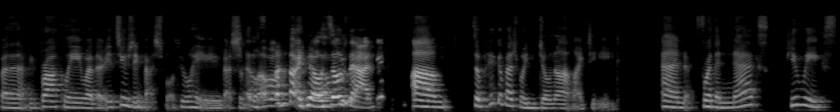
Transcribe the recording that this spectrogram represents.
whether that be broccoli, whether it's usually vegetables. People hate eating vegetables. love 'em. I know, it's so sad. Um, so pick a vegetable you do not like to eat. And for the next few weeks,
